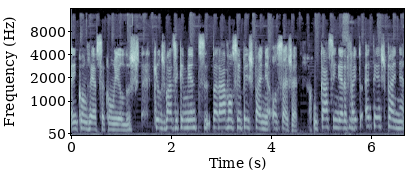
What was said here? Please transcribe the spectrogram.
em conversa com eles que eles basicamente paravam sempre em Espanha, ou seja, o casting era feito até a Espanha.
